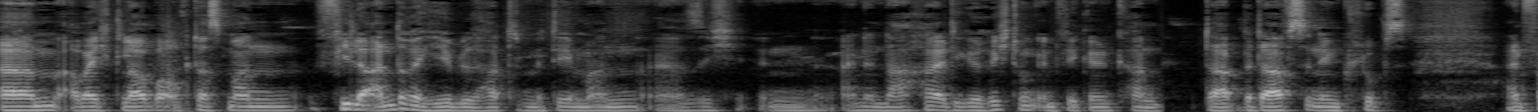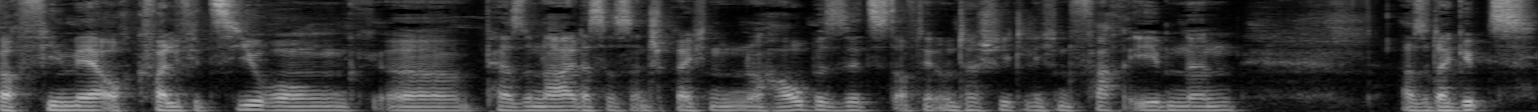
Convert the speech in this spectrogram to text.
Ähm, aber ich glaube auch, dass man viele andere Hebel hat, mit denen man äh, sich in eine nachhaltige Richtung entwickeln kann. Da bedarf es in den Clubs einfach viel mehr auch Qualifizierung, äh, Personal, das es entsprechend Know-how besitzt auf den unterschiedlichen Fachebenen. Also da gibt's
